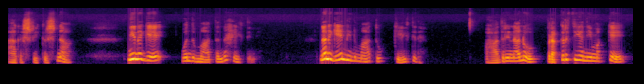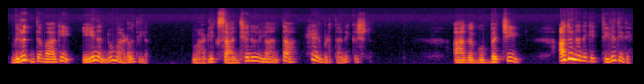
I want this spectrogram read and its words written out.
ಆಗ ಶ್ರೀಕೃಷ್ಣ, ನಿನಗೆ ಒಂದು ಮಾತನ್ನ ಹೇಳ್ತೀನಿ. ನನಗೆ ನಿನ್ನ ಮಾತು ಕೇಳ್ತಿದೆ. ಆದರೆ ನಾನು ಪ್ರಕೃತಿಯ ನಿಯಮಕ್ಕೆ ವಿರುದ್ಧವಾಗಿ ಏನನ್ನೂ ಮಾಡೋದಿಲ್ಲ. ಮಾಡ್ಲಿಕ್ಕೆ ಸಾಧ್ಯನೂ ಇಲ್ಲ ಅಂತ ಹೇಳ್ಬಿಡ್ತಾನೆ ಕೃಷ್ಣ. ಆಗ ಗುಬ್ಬಚ್ಚಿ, ಅದು ನನಗೆ ತಿಳಿದಿದೆ.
